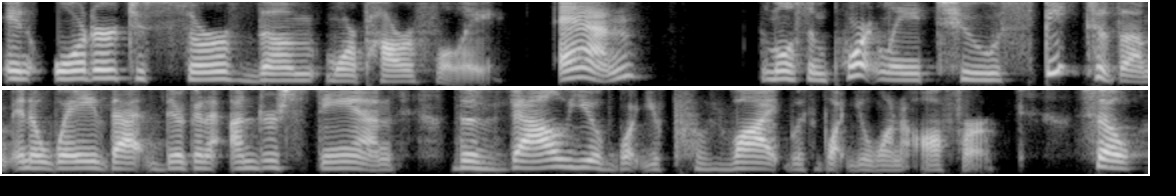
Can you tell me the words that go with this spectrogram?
in order to serve them more powerfully? And most importantly, to speak to them in a way that they're going to understand the value of what you provide with what you want to offer. So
